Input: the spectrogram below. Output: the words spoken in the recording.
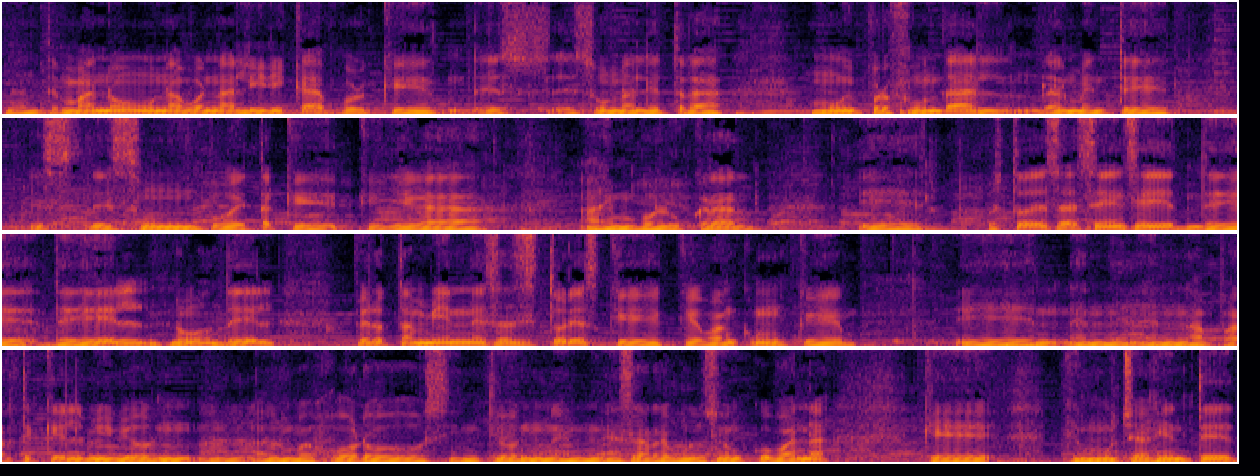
De antemano, una buena lírica, porque es, es una letra muy profunda, realmente es, es un poeta que, que llega a involucrar eh, pues toda esa esencia de, de él, ¿no? De él, pero también esas historias que, que van como que eh, en, la parte que él vivió a, lo mejor o, sintió en, esa revolución cubana que, que mucha gente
